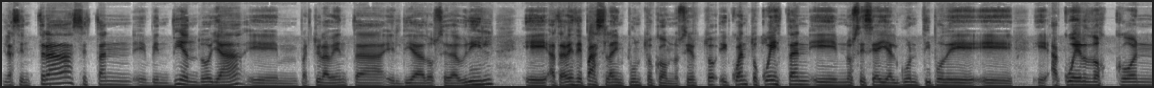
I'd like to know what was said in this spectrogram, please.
las entradas se están eh, vendiendo ya, eh, partió la venta el día 12 de abril eh, a través de passline.com, ¿no es cierto? Eh, ¿Cuánto cuestan? Eh, no sé si hay algún tipo de acuerdos con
